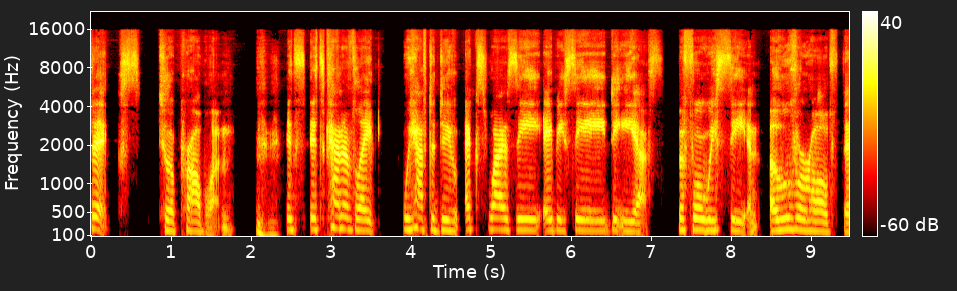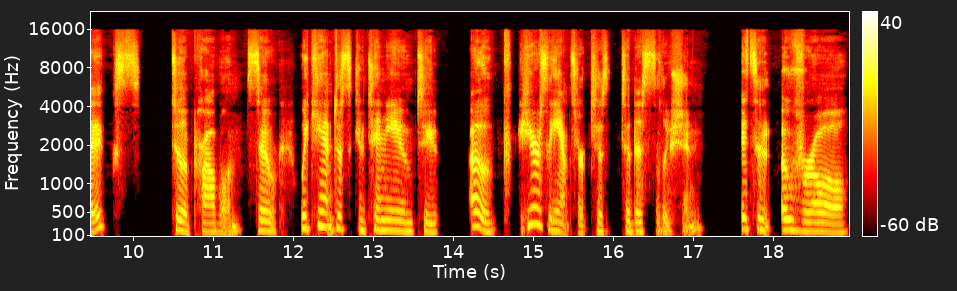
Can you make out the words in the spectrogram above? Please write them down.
fix to a problem. Mm-hmm. It's it's kind of like we have to do X, Y, Z, A, B, C, D, E, F before we see an overall fix to a problem. So we can't just continue to, oh, here's the answer to, to this solution. It's an overall,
